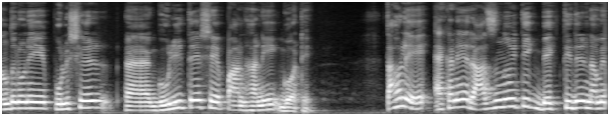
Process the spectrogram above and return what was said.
আন্দোলনে পুলিশের গুলিতে সে পানহানি ঘটে। তাহলে এখানে রাজনৈতিক ব্যক্তিদের নামে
